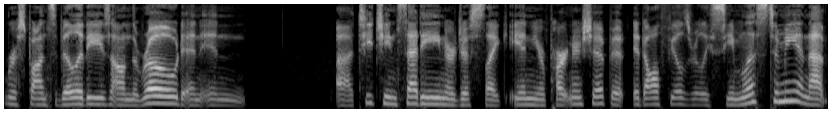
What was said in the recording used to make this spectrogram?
responsibilities on the road and in a teaching setting or just like in your partnership, it, it all feels really seamless to me. And that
